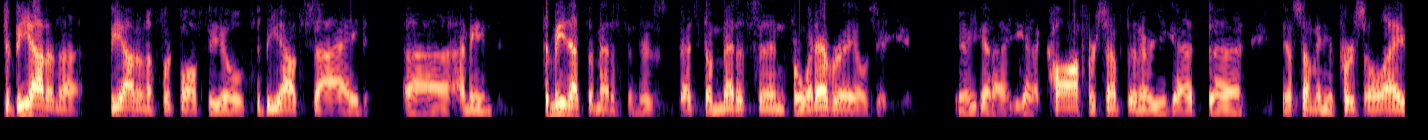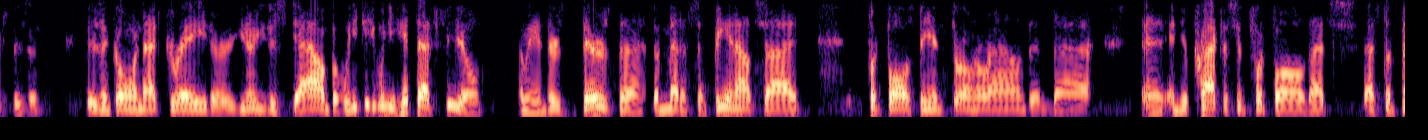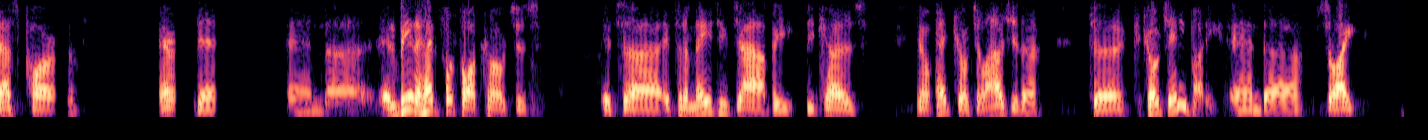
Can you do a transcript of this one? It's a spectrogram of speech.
to be out on a be out on a football field, to be outside. Uh, I mean, to me, that's the medicine. There's that's the medicine for whatever ails you. You, know, you got a you got a cough or something, or you got uh, you know something in your personal life isn't isn't going that great, or you know you're just down. But when you get, when you hit that field, I mean, there's there's the the medicine. Being outside, footballs being thrown around, and uh, and, and you're practicing football. That's that's the best part of every day. And uh, and being a head football coach is it's uh it's an amazing job because you know head coach allows you to to, to coach anybody, and uh, so I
